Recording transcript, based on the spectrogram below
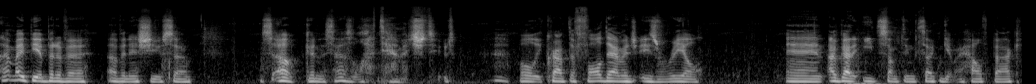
that might be a bit of a of an issue. So, so oh goodness, that was a lot of damage, dude. Holy crap, the fall damage is real. And I've got to eat something so I can get my health back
